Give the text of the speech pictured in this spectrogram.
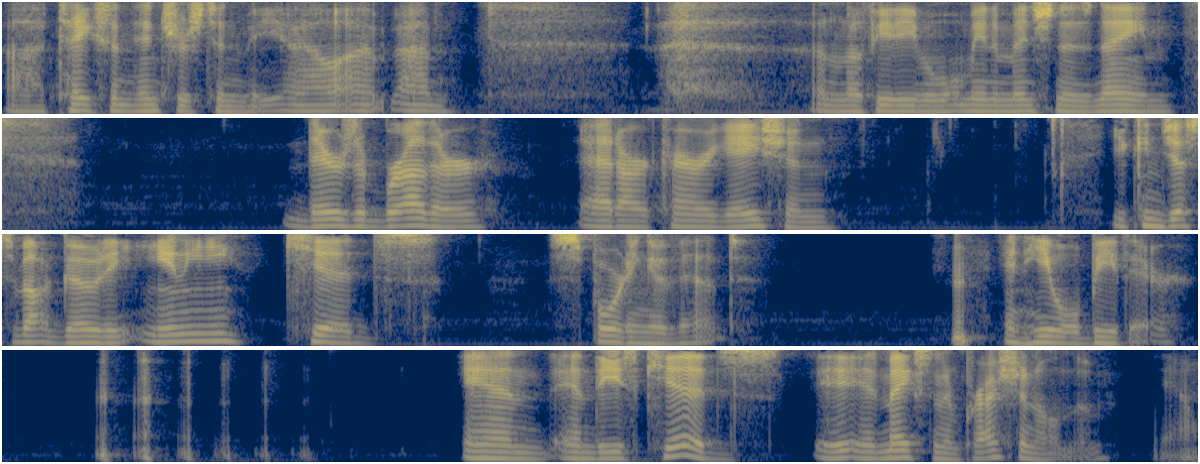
uh, takes an interest in me. You know, I'm, I'm I don't know if he'd even want me to mention his name. There's a brother at our congregation. You can just about go to any kid's sporting event and he will be there. and and these kids, it, it, makes an impression on them. Yeah,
